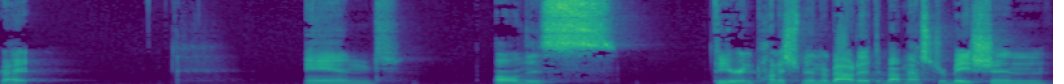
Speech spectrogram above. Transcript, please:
right? and all this fear and punishment about it, about masturbation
